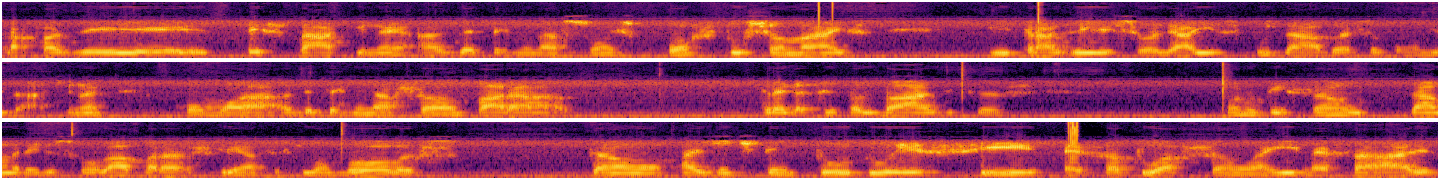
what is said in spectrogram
para fazer destaque né, as determinações constitucionais e trazer esse olhar e esse cuidado a essa comunidade, né? como a determinação para entrega de cestas básicas, manutenção da merenda escolar para as crianças quilombolas. Então, a gente tem todo esse essa atuação aí nessa área.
